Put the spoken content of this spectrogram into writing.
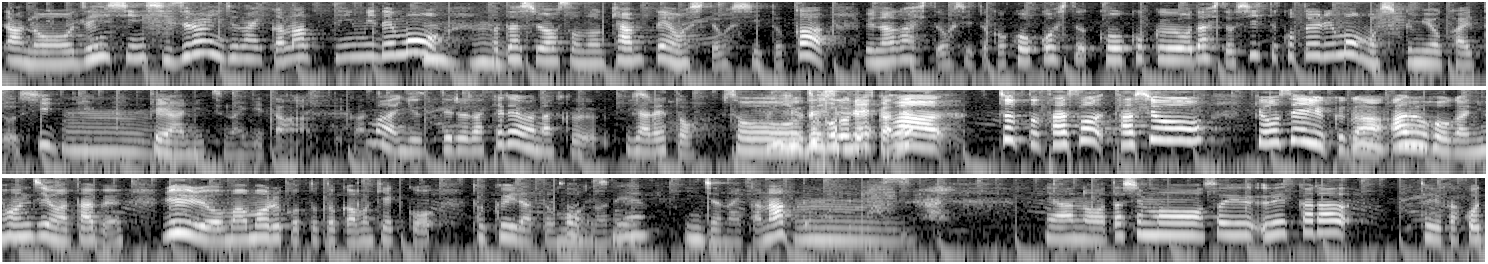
あの前進しづらいんじゃないかなっていう意味でも、うんうん。私はそのキャンペーンをしてほしいとか促してほしいとか広告して広告を出してほしいってことよりももう仕組みを変えてほしいっていううん。提案につなげたって感じ、まあ言ってるだけではなくやれとそう。いうところですかね。まあ、ちょっと多少多少強制力がある方が日本人は多分ルールを守ることとかも結構得意だと思うのでね。いいんじゃないかなって思ってます。いやあの私もそういう上からというかこう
